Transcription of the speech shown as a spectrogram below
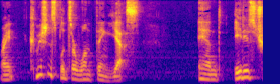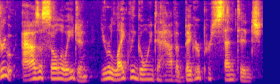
right? Commission splits are one thing, yes, and it is true, as a solo agent, you're likely going to have a bigger percentage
